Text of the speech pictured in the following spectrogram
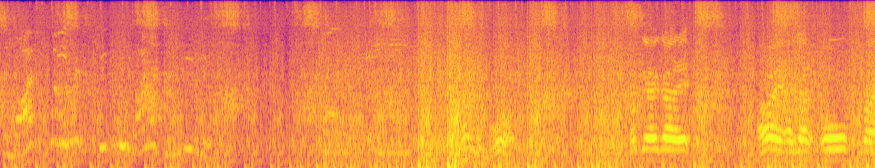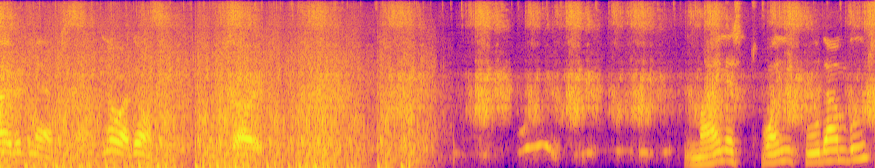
The boss players give you 100. Another war. Okay, I got it. Alright, I got all five max. No, I don't. I'm sorry. Minus 20 cooldown boost?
